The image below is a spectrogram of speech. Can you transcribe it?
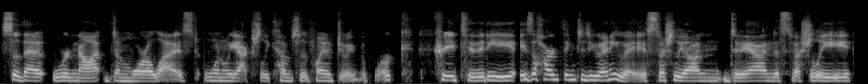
so that we're not demoralized when we actually come to the point of doing the work. Creativity is a hard thing to do anyway, especially on demand, especially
